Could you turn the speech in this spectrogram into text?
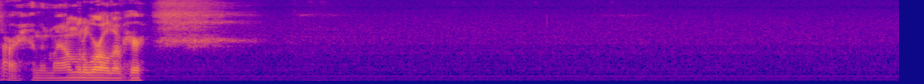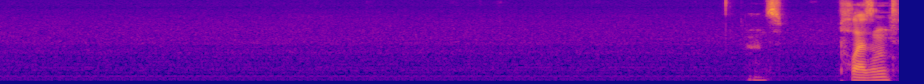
Sorry, I'm in my own little world over here. That's pleasant.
